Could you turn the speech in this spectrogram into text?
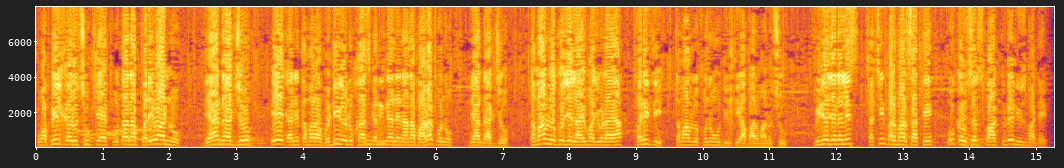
હું અપીલ કરું છું કે પોતાના પરિવારનું ધ્યાન રાખજો. એ જ અને તમારા વડીલોનું, ખાસ કરીને અને નાના બાળકોનું ધ્યાન રાખજો. તમામ લોકો જે લાઈવમાં જોડાયા, ફરીથી તમામ લોકોનો હું દિલથી આભાર માનું છું. વીડિયો જર્નલિસ્ટ સચિન પરમાર સાથે હું કૌશલ સ્પાર્ક ટુડે ન્યૂઝ માટે.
